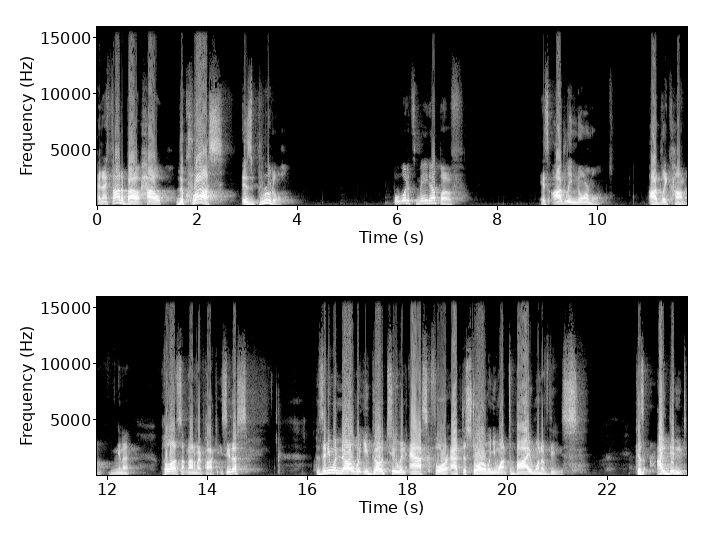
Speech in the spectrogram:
And I thought about how the cross is brutal. But what it's made up of is oddly normal, oddly common. I'm going to pull out something out of my pocket. You see this? Does anyone know what you go to and ask for at the store when you want to buy one of these? Because I didn't.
